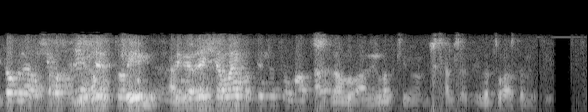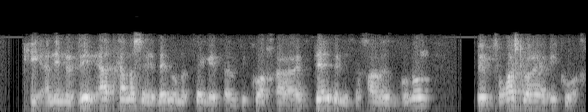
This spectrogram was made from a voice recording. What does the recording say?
לדאוג לאנשים אחרים שהם טועים, שמיים עושים את התורה. לא, לא, אני לא מסכים עם המשקל של בתורה שאתה מבין. כי אני מבין, עד כמה שהבאנו מצגת על ויכוח ההבדל בין יששכר לזבולון, במפורש לא היה ויכוח.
